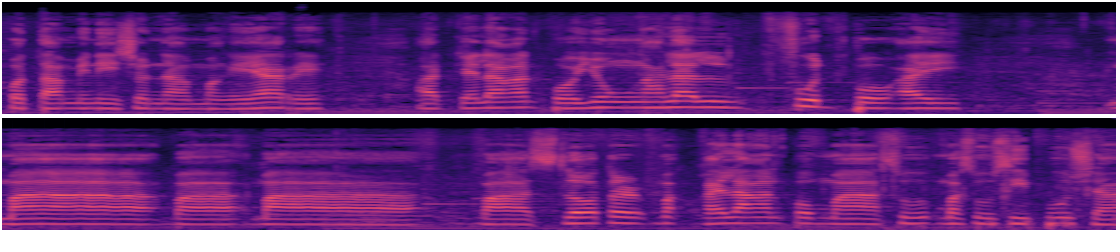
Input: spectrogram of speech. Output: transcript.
contamination na mangyayari at kailangan po yung halal food po ay ma ma, ma, ma slaughter ma- kailangan po masu, masusi po siya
